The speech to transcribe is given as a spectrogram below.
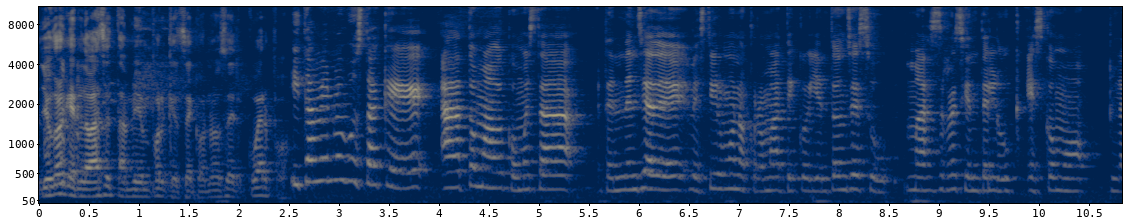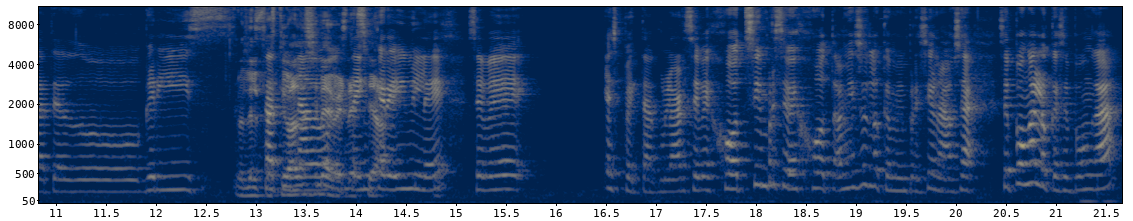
Yo creo que lo hace también porque se conoce el cuerpo. Y también me gusta que ha tomado como esta tendencia de vestir monocromático y entonces su más reciente look es como plateado gris. El del Festival de Cine de está increíble, se ve espectacular, se ve hot, siempre se ve hot. A mí eso es lo que me impresiona. O sea, se ponga lo que se ponga,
